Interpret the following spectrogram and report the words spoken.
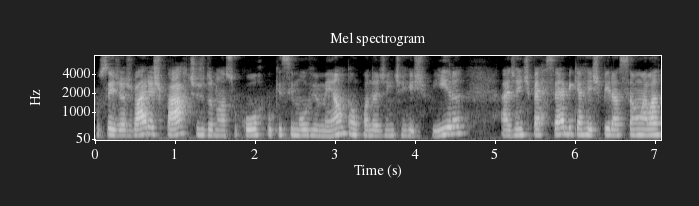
ou seja, as várias partes do nosso corpo que se movimentam quando a gente respira. A gente percebe que a respiração ela,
